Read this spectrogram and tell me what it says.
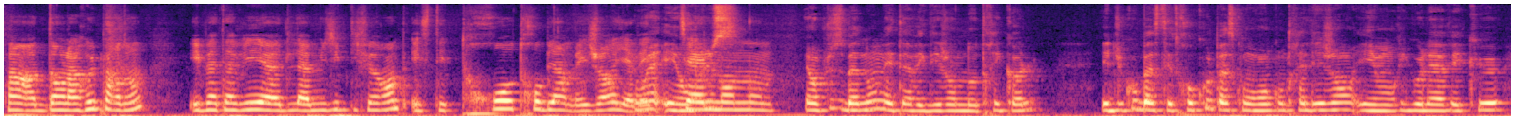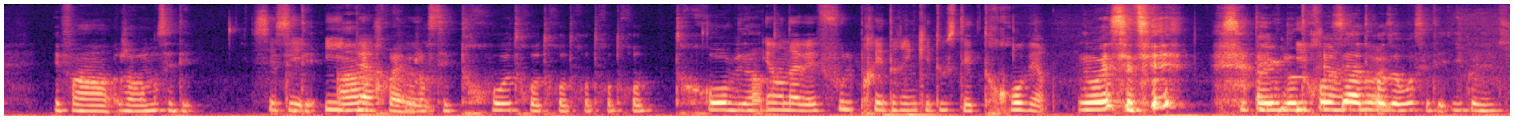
enfin dans la rue pardon, et bah t'avais euh, de la musique différente et c'était trop trop bien. Mais genre il y avait Ouais, tellement plus- de monde. Et en plus, bah, nous, on était avec des gens de notre école. Et du coup, bah, c'était trop cool parce qu'on rencontrait les gens et on rigolait avec eux. Et enfin, genre vraiment, c'était C'était hyper incroyable. cool. Genre, c'était trop, trop, trop, trop, trop, trop, trop bien. Et on avait full pré-drink et tout, c'était trop bien. Ouais, c'était. Avec notre rosé à drôle. 3 euros, c'était iconique.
